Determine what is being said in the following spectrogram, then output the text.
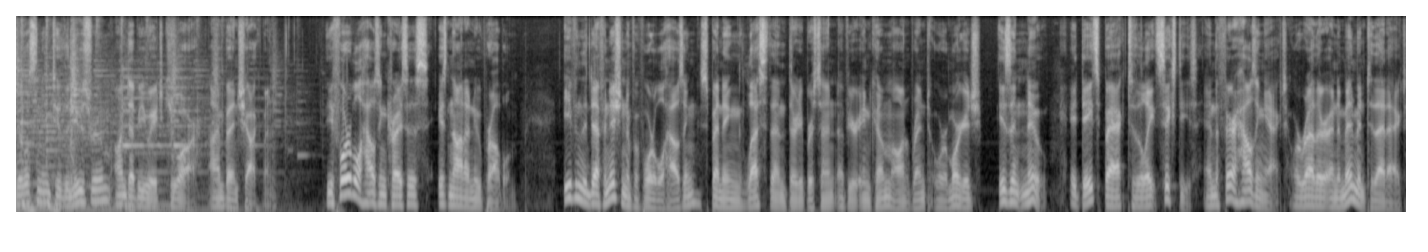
You're listening to the newsroom on WHQR. I'm Ben Schachtman. The affordable housing crisis is not a new problem. Even the definition of affordable housing, spending less than 30% of your income on rent or a mortgage, isn't new. It dates back to the late 60s and the Fair Housing Act, or rather an amendment to that act,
